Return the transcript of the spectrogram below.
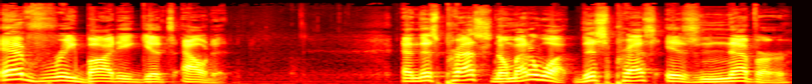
Everybody gets outed. And this press, no matter what, this press is never,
